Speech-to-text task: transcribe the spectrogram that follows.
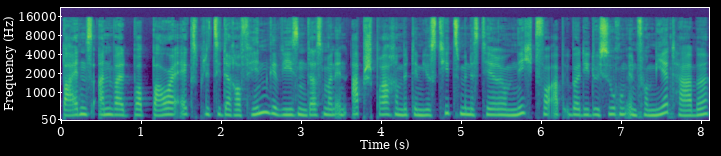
Bidens Anwalt Bob Bauer explizit darauf hingewiesen, dass man in Absprache mit dem Justizministerium nicht vorab über die Durchsuchung informiert habe.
